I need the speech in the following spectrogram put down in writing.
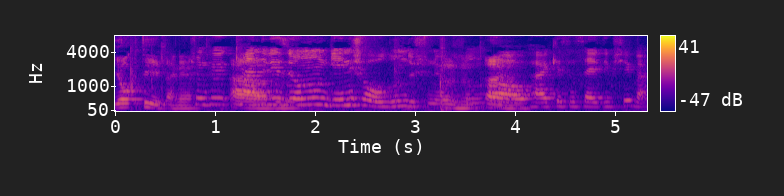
Yok değil hani. Çünkü "Aa, kendi bunu- vizyonunun geniş olduğunu düşünüyorsun. Hı hı, aynen. wow, herkesin sevdiği bir şey ben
